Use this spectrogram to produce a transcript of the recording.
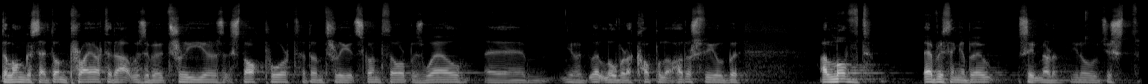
the longest I'd done prior to that was about three years at Stockport. I'd done three at Scunthorpe as well. Um, you know, a little over a couple at Huddersfield. But I loved everything about St Mirren. You know, just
